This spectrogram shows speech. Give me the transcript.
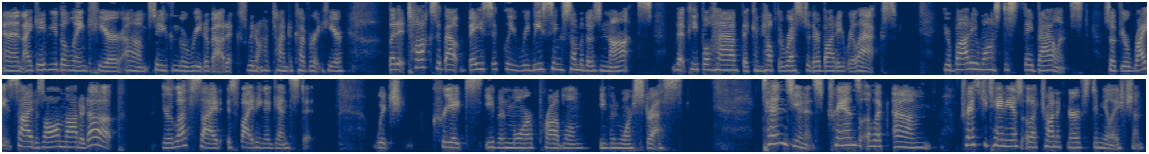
and I gave you the link here um, so you can go read about it because we don't have time to cover it here. But it talks about basically releasing some of those knots that people have that can help the rest of their body relax. Your body wants to stay balanced. So if your right side is all knotted up, your left side is fighting against it, which creates even more problem, even more stress. TENS units, trans um, transcutaneous electronic nerve stimulation.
